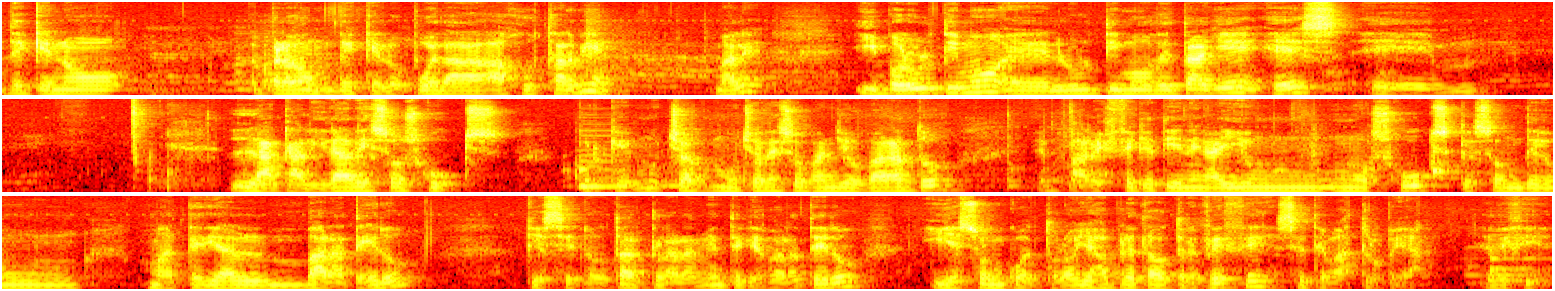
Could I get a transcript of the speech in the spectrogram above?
de que no perdón, de que lo pueda ajustar bien, ¿vale? Y por último, el último detalle es eh, la calidad de esos hooks, porque muchos, muchos de esos banjos baratos parece que tienen ahí unos hooks que son de un material baratero, que se nota claramente que es baratero, y eso en cuanto lo hayas apretado tres veces se te va a estropear. Es decir,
